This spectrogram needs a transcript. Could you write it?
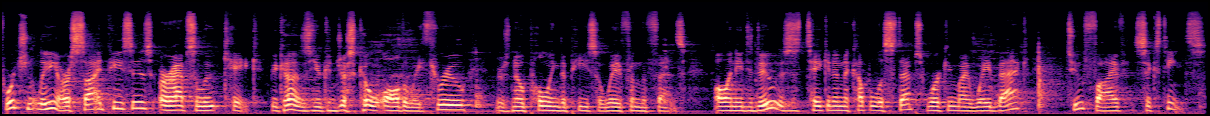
Fortunately, our side pieces are absolute cake because you can just go all the way through. There's no pulling the piece away from the fence. All I need to do is just take it in a couple of steps, working my way back, to 5 sixteenths.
